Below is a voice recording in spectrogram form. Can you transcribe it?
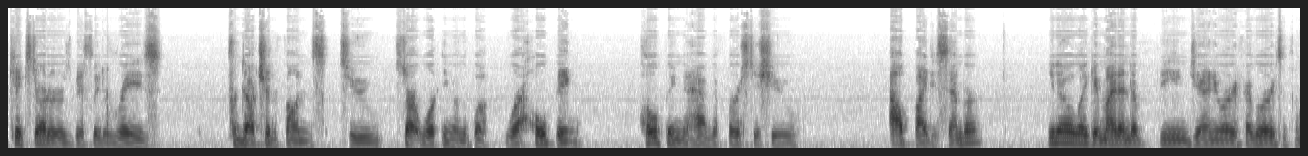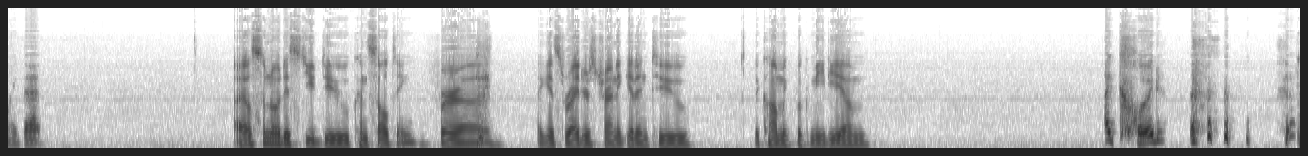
Kickstarter is basically to raise production funds to start working on the book. We're hoping, hoping to have the first issue out by December. You know, like it might end up being January, February, something like that. I also noticed you do consulting for, uh, I guess, writers trying to get into the comic book medium. I could.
